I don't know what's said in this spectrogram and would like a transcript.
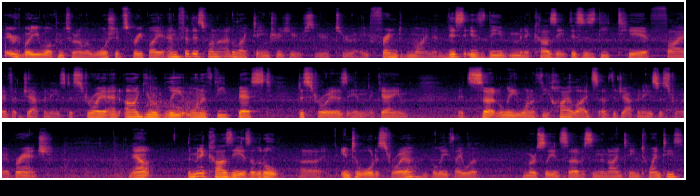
Hey everybody, welcome to another Warships replay, and for this one I'd like to introduce you to a friend of mine. This is the Minekaze. This is the Tier 5 Japanese destroyer, and arguably one of the best destroyers in the game. It's certainly one of the highlights of the Japanese destroyer branch. Now, the Minekaze is a little uh, interwar destroyer, I believe they were mostly in service in the 1920s.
